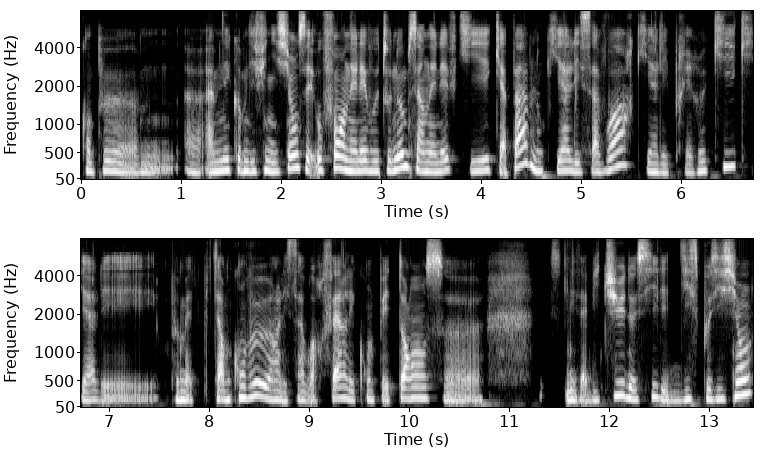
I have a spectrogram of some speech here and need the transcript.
qu'on peut euh, euh, amener comme définition, c'est au fond un élève autonome, c'est un élève qui est capable, donc qui a les savoirs, qui a les prérequis, qui a les, on peut mettre le terme qu'on veut, hein, les savoir-faire, les compétences, les habitudes aussi, les dispositions,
